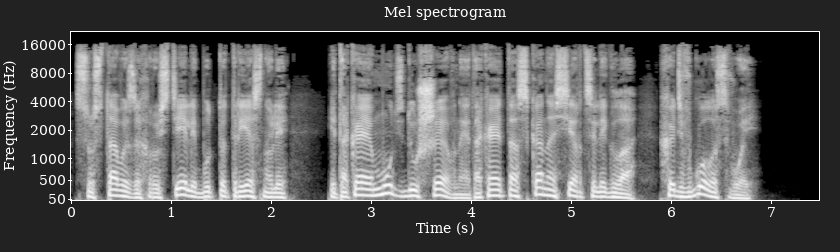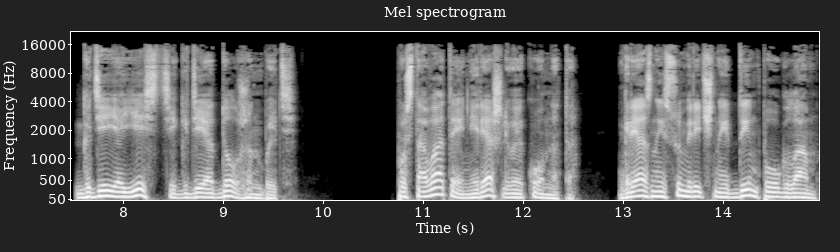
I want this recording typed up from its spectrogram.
суставы захрустели, будто треснули, и такая муть душевная, такая тоска на сердце легла, хоть в голос вой. Где я есть и где я должен быть? Пустоватая, неряшливая комната. Грязный сумеречный дым по углам.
